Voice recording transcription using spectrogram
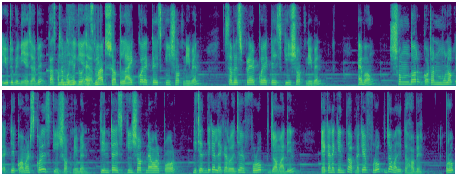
ইউটিউবে নিয়ে যাবে। কাজটার মধ্যে স্মার্ট সব লাইক করে একটা স্ক্রিনশট নেবেন। সাবস্ক্রাইব করে একটা স্ক্রিনশট নেবেন। এবং সুন্দর গঠনমূলক একটি কমেন্টস করে স্ক্রিনশট নেবেন। তিনটা স্ক্রিনশট নেওয়ার পর নিচের দিকে লেখা রয়েছে প্রুফ জমা দিন। এখানে কিন্তু আপনাকে প্রুফ জমা দিতে হবে। প্রুফ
